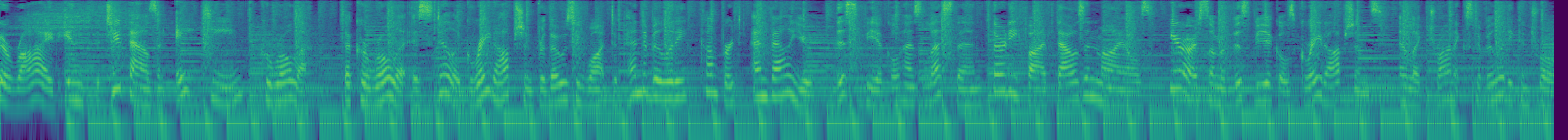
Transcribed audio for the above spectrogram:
a ride in the 2018 Corolla. The Corolla is still a great option for those who want dependability, comfort, and value. This vehicle has less than 35,000 miles. Here are some of this vehicle's great options. Electronic stability control,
